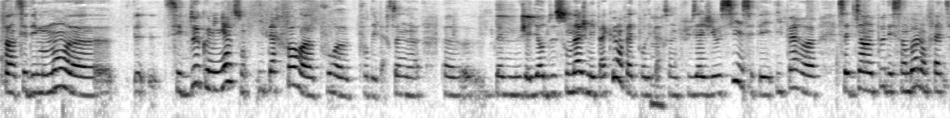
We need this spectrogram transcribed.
enfin c'est des moments ces deux coming out sont hyper forts pour, pour des personnes euh, même j'allais dire de son âge, mais pas que en fait, pour des mm. personnes plus âgées aussi. Et c'était hyper, euh, ça devient un peu des symboles en fait.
